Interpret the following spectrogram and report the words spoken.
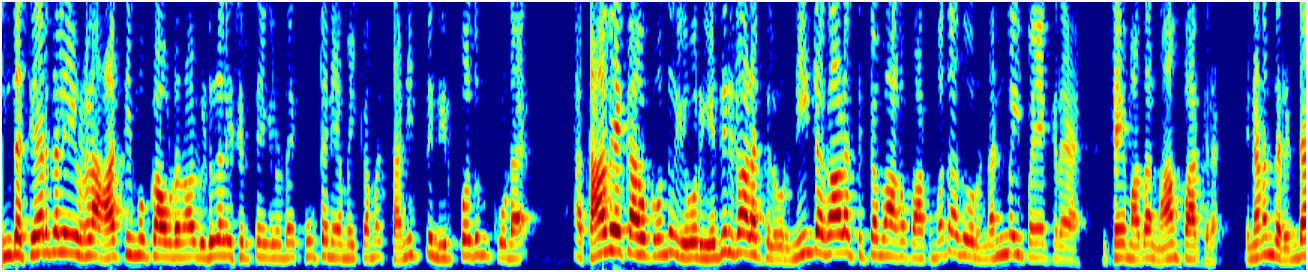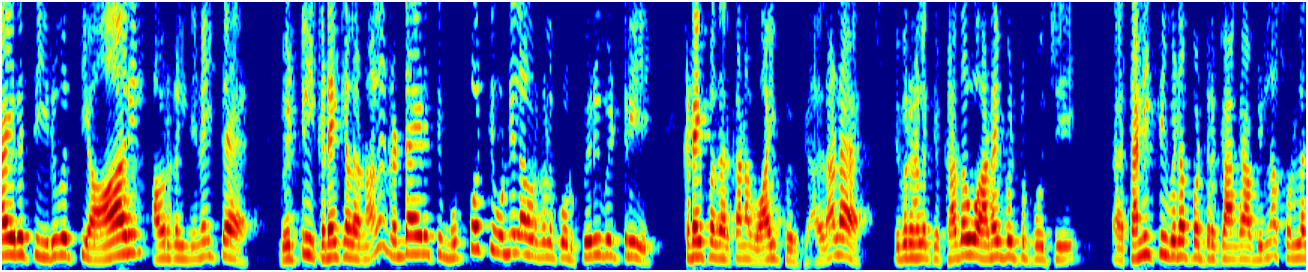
இந்த தேர்தலை இவர்கள் அதிமுகவுடனோ விடுதலை சிறுத்தைகளுடைய கூட்டணி அமைக்காமல் தனித்து நிற்பதும் கூட தாவேக்காவுக்கு வந்து ஒரு எதிர்காலத்தில் ஒரு நீண்ட கால திட்டமாக பார்க்கும்போது அது ஒரு நன்மை பயக்கிற விஷயமாக தான் நான் பார்க்குறேன். என்னென்னா இந்த ரெண்டாயிரத்தி இருபத்தி ஆறில் அவர்கள் நினைத்த வெற்றி கிடைக்கலனாலும் ரெண்டாயிரத்தி முப்பத்தி ஒன்றில் அவர்களுக்கு ஒரு பெரு வெற்றி கிடைப்பதற்கான வாய்ப்பு இருக்குது அதனால் இவர்களுக்கு கதவு அடைபட்டு போச்சு. தனித்து விடப்பட்டிருக்காங்க அப்படின்லாம் சொல்ல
